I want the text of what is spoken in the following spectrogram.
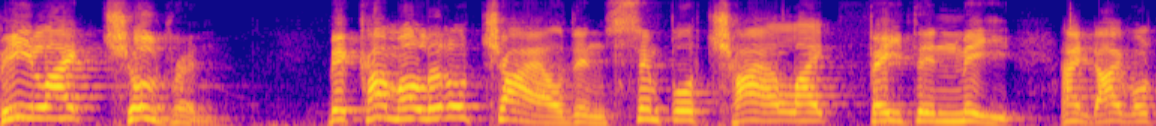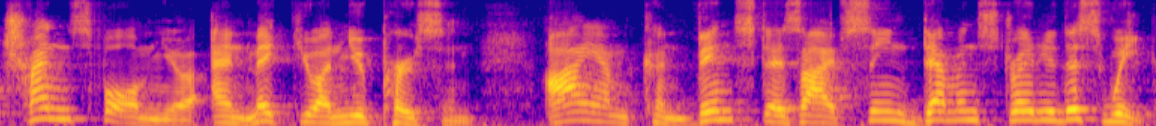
be like children. Become a little child in simple childlike faith in me, and I will transform you and make you a new person. I am convinced, as I've seen demonstrated this week,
